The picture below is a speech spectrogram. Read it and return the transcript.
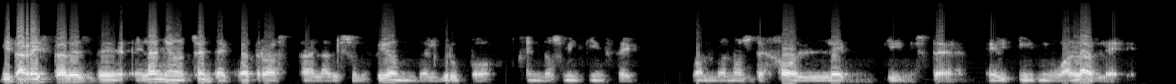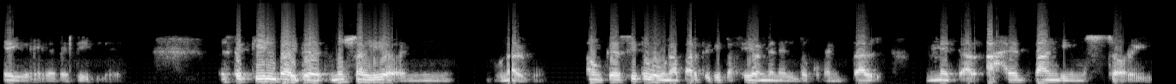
guitarrista desde el año 84 hasta la disolución del grupo en 2015, cuando nos dejó Len Kinister, el inigualable e irrepetible. Este Kill by Death no salió en un álbum, aunque sí tuvo una participación en el documental Metal, A Headbanging Story,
